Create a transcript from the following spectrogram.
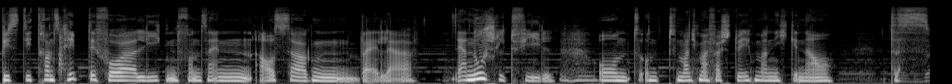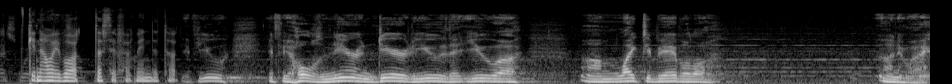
bis die Transkripte vorliegen von seinen Aussagen, weil er, er nuschelt viel mhm. und, und manchmal versteht man nicht genau das genaue Wort, das er verwendet hat. If you, if it holds near and dear to you that you uh, um, like to be able to, anyway.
